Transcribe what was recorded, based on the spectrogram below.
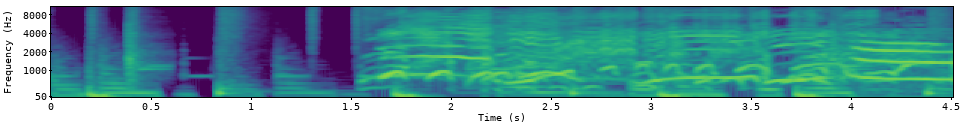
Fight!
